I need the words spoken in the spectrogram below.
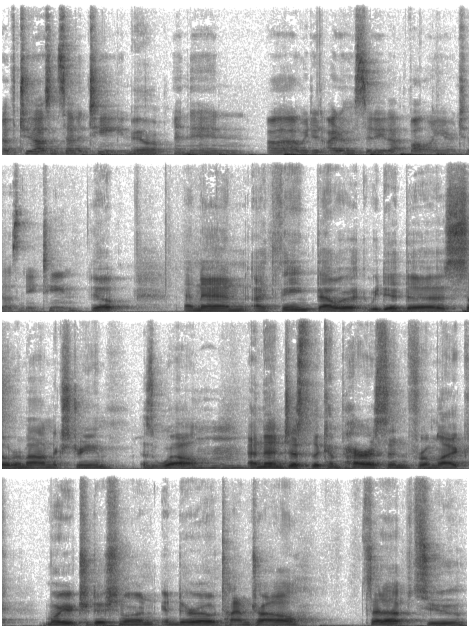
of 2017. Yeah. And then uh, we did Idaho City that following year in 2018. Yep. And then I think that wa- we did the Silver Mountain Extreme as well. Mm-hmm. And then just the comparison from like more your traditional en- enduro time trial setup to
